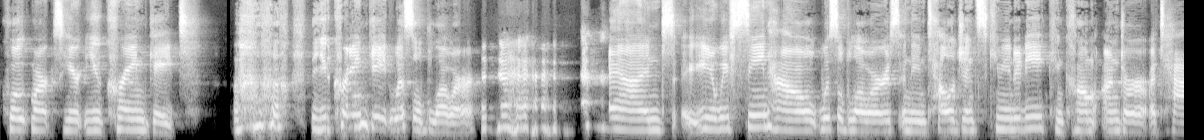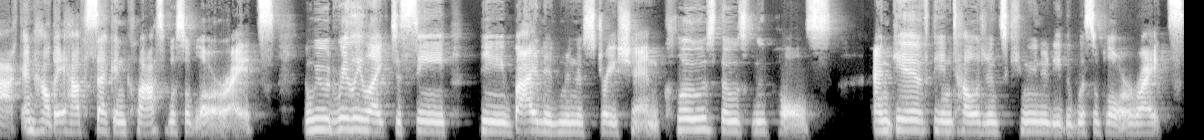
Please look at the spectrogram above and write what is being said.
quote marks here: Ukraine Gate, the Ukraine Gate whistleblower. and you know, we've seen how whistleblowers in the intelligence community can come under attack, and how they have second class whistleblower rights. And we would really like to see the Biden administration close those loopholes and give the intelligence community the whistleblower rights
